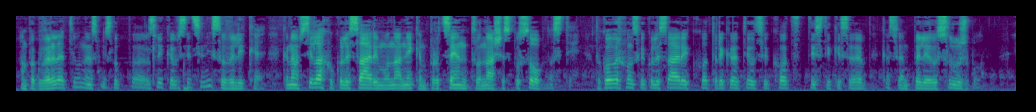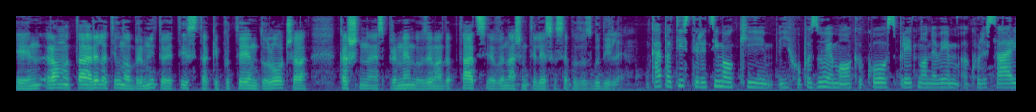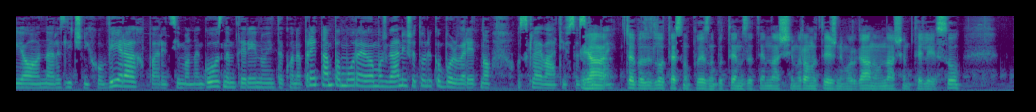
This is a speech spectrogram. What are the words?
Ampak v relativnem smislu razlike v resnici niso velike, ker nam vsi lahko kolesarimo na nekem procentu naše sposobnosti. Tako vrhunski kolesari, kot rekreativci, kot tisti, ki se, se peljejo v službo. In ravno ta relativna obremenitev je tista, ki potem določa, kakšne spremembe oziroma adaptacije v našem telesu se bodo zgodile. Kaj pa tisti, recimo, ki jih opazujemo, kako spretno, ne vem, kolesarijo na različnih overah, pa recimo na gozdnem terenu in tako naprej, tam pa morajo možgani še toliko bolj verjetno usklajevati vse Ja, skupaj. to je pa zelo tesno povezano potem z tem našim ravnotežnim organom v našem telesu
